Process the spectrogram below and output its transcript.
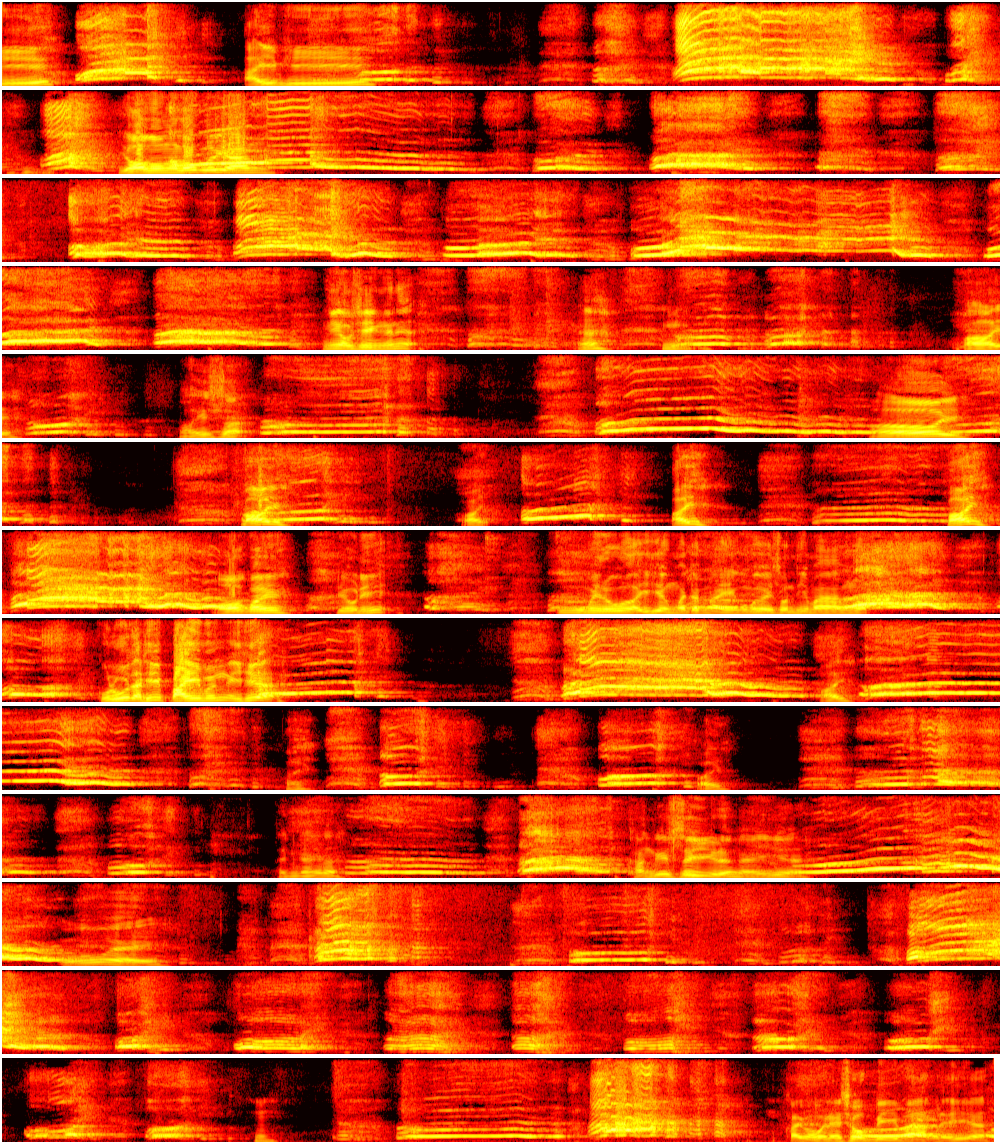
ไอผี ยอมลงนรกหรือยัง นี่เอาจริงนะเนี่ยเอ๊ะไป ไปซะเฮ้ยไปไปไปไปออกไป เดี๋ยวนี้กูไม่รู้ไอ้เฮี้ยงมาจากไหนกูไม่เคยสนที่มามึงหรอกกูรู้แต่ที่ไปมึงไอ้เหี้ยไปไป ไป เป็นไงล่ะ ค รั้งที่สี่แล้วไงเฮียโอ้ย โอ้ยเอ้ยเอ้ยโอ้ยเอ้ยโอ้ยโอ้ยโอ้ยใครบอกวันนี้โชคดีมากเลยเฮีย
